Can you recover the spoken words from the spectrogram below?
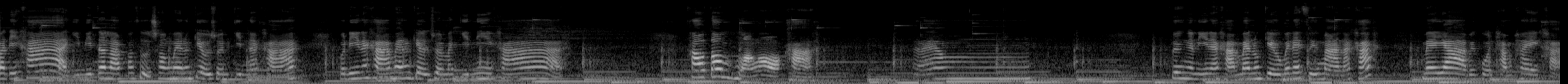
วัสดีค่ะ ยินดีต้อนรับเข้าสู่ช่องแม่น้องเกลชวนกินนะคะ วันนี้นะคะแม่น้องเกลชวนมากินนี่ค่ะข้าวต้มหัวงอกค่ะแมซึ่งอันนี้นะคะ แม่น้องเกลไม่ได้ซื้อมานะคะ แม่ย่าเป็นคนทำให้ค่ะ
